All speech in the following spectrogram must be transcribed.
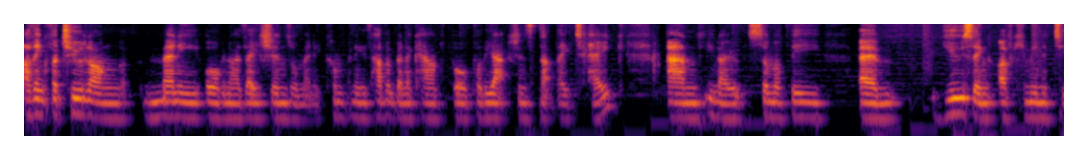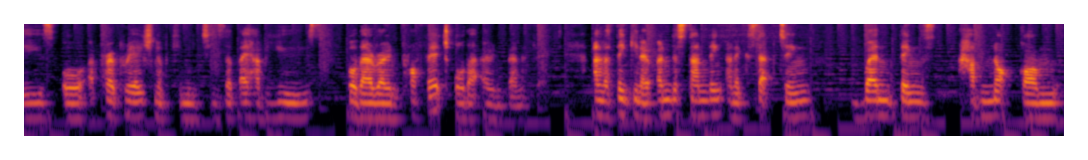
I think for too long, many organizations or many companies haven't been accountable for the actions that they take. And, you know, some of the um, using of communities or appropriation of communities that they have used for their own profit or their own benefit. And I think, you know, understanding and accepting when things have not gone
